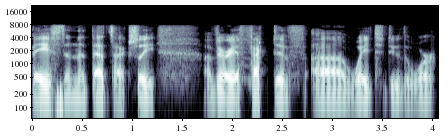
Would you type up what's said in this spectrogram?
based and that that's actually a very effective uh, way to do the work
